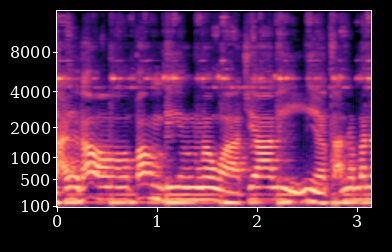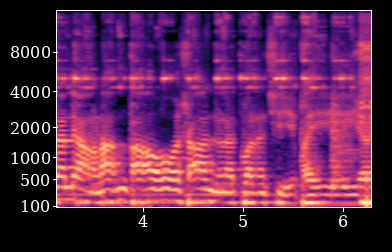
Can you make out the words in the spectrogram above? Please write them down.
来到棒冰了我家里，咱们那两栏高山了端起杯呀。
